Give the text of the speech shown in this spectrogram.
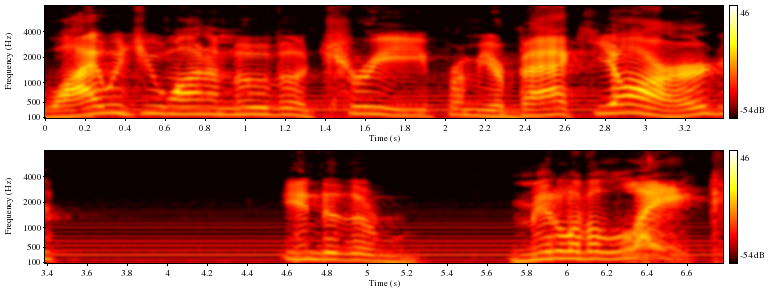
Why would you want to move a tree from your backyard into the middle of a lake?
